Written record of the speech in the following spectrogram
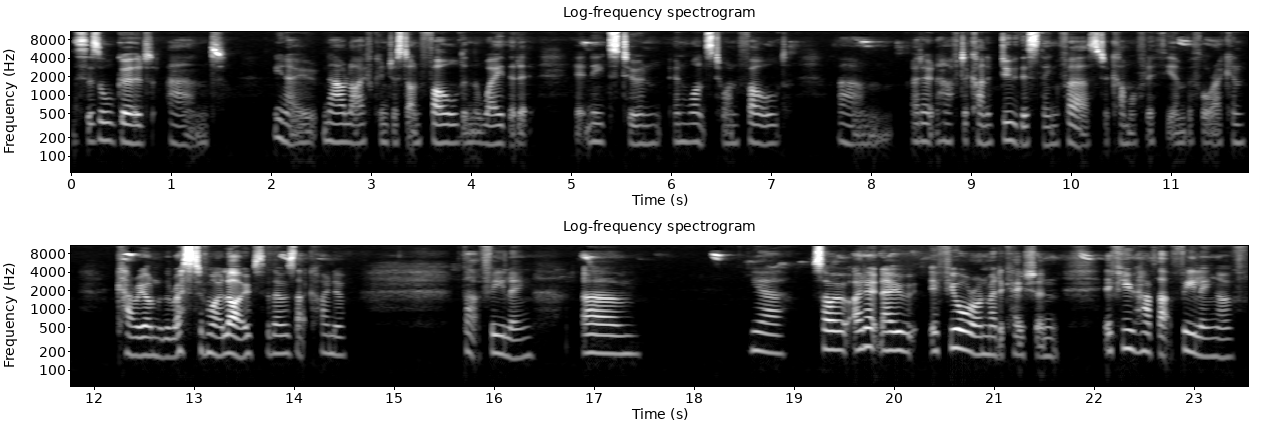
this is all good and, you know, now life can just unfold in the way that it, it needs to and, and wants to unfold. Um, I don't have to kind of do this thing first to come off lithium before I can carry on with the rest of my life. So there was that kind of that feeling. Um, yeah. So I don't know if you're on medication, if you have that feeling of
